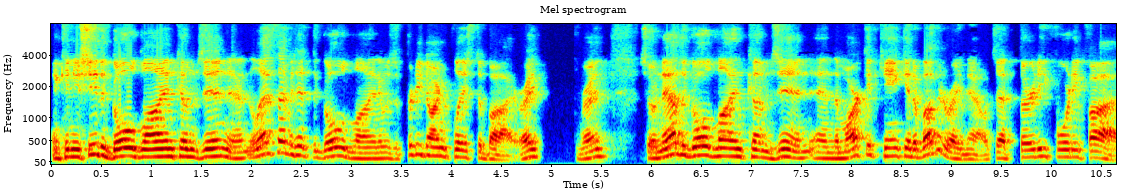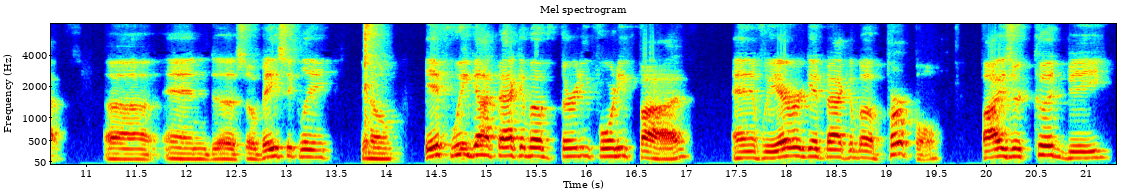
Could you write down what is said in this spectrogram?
And can you see the gold line comes in? And the last time it hit the gold line, it was a pretty darn place to buy, right? Right. So now the gold line comes in, and the market can't get above it right now. It's at 30, 45. Uh, and uh, so basically, you know, if we got back above 30, 45, and if we ever get back above purple, Pfizer could be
